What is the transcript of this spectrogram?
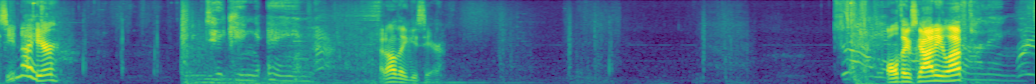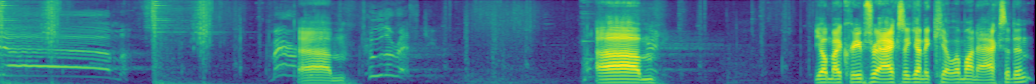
Is he not here? Taking aim. I don't think he's here. Try it, All things got he left. Um, To the rescue. um. Yo, my creeps are actually gonna kill him on accident.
